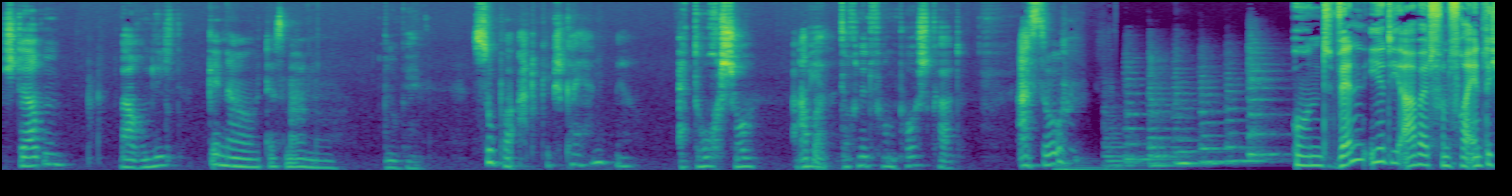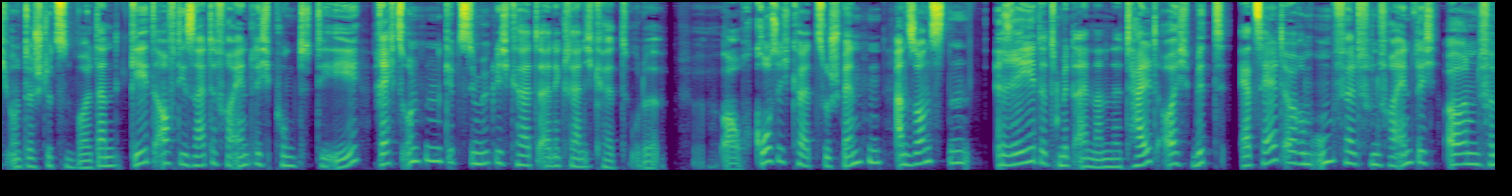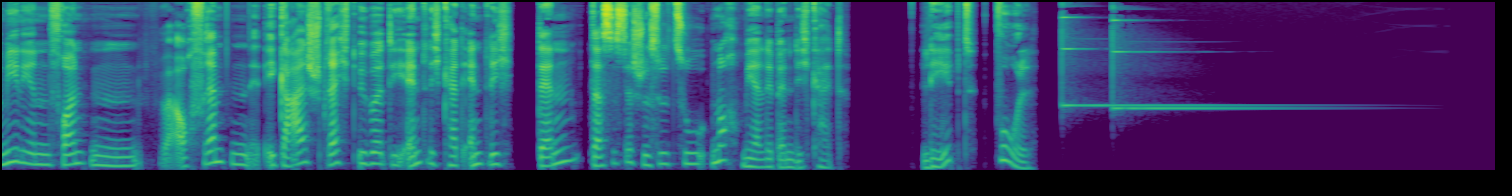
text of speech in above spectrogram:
sterben. Warum nicht? Genau, das machen wir. Okay. Super. Ach, du gibst keine Hand mehr. Ja, doch schon. Aber, doch nicht vom Postcard. Ach so. Und wenn ihr die Arbeit von Frau Endlich unterstützen wollt, dann geht auf die Seite frauendlich.de. Rechts unten gibt es die Möglichkeit, eine Kleinigkeit oder auch Großigkeit zu spenden. Ansonsten redet miteinander, teilt euch mit, erzählt eurem Umfeld von Frau Endlich, euren Familien, Freunden, auch Fremden, egal, sprecht über die Endlichkeit endlich, denn das ist der Schlüssel zu noch mehr Lebendigkeit. Lebt wohl.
